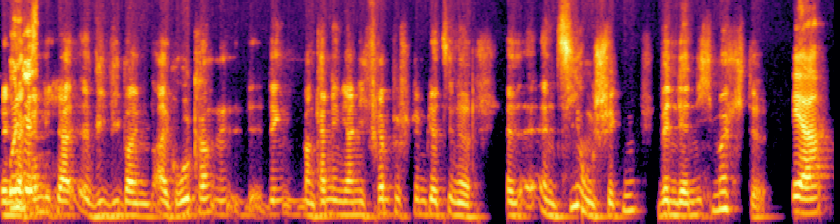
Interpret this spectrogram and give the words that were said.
Denn und man ja, äh, wie, wie beim Alkoholkranken, man kann den ja nicht fremdbestimmt jetzt in eine Entziehung schicken, wenn der nicht möchte. Ja,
